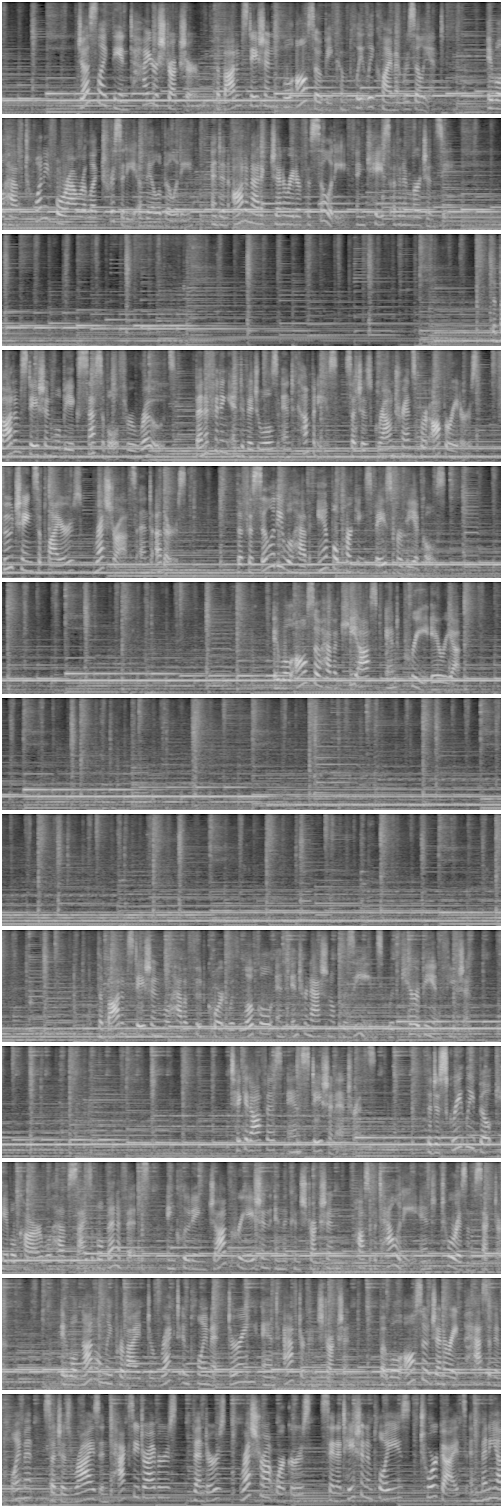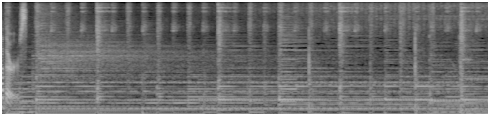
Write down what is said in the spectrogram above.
Just like the entire structure, the bottom station will also be completely climate resilient. It will have 24-hour electricity availability and an automatic generator facility in case of an emergency. The bottom station will be accessible through roads, benefiting individuals and companies such as ground transport operators, food chain suppliers, restaurants, and others. The facility will have ample parking space for vehicles. It will also have a kiosk and pre area. The bottom station will have a food court with local and international cuisines with Caribbean fusion. Ticket office and station entrance. The discreetly built cable car will have sizable benefits, including job creation in the construction, hospitality, and tourism sector. It will not only provide direct employment during and after construction, but will also generate passive employment such as rise in taxi drivers, vendors, restaurant workers, sanitation employees, tour guides, and many others.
